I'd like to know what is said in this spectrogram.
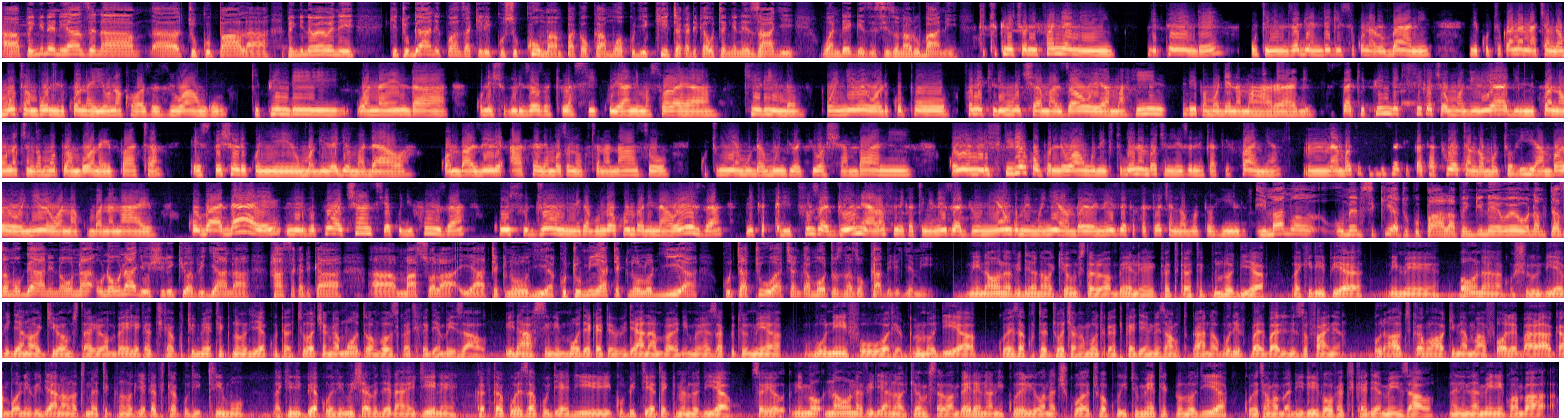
Uh, pengine nianze na uh, Tukupala, pengine wewe ni kitu gani kwanza kilikusukuma mpaka ukaamua kujikita katika utengenezaji wa ndege zisizo na rubani? Kitu kilichonifanya ni nipende utengenezaji wa ndege zisizo na rubani ni kutokana na changamoto ambayo nilikuwa naiona kwa wazazi wangu kipindi wanaenda kwenye shughuli zao za kila siku, yaani masuala ya kilimo. Wenyewe walikopo fanya kilimo cha mazao ya mahindi pamoja na maharage. Sasa kipindi kifika cha umwagiliaji, nilikuwa naona changamoto ambayo wanaipata especially kwenye umwagiliaji wa madawa, kwamba zile athari ambazo wanakutana nazo, kutumia muda mwingi wakiwa shambani. Kwa hiyo nilifikiria kwa upande wangu ni kitu gani ambacho naweza nikakifanya, mm, ambacho kinaweza kikatatua changamoto hii ambayo wenyewe wanakumbana nayo. Kwa baadaye nilipopewa chance ya kujifunza kuhusu drone nikagundua kwamba ninaweza nikajifunza drone alafu nikatengeneza drone yangu mimi mwenyewe ambayo inaweza ikatatua changamoto hili. Emmanuel, umemsikia Tukupala, pengine wewe una mtazamo gani na unaonaje ushiriki wa vijana hasa katika uh, maswala ya teknolojia, kutumia teknolojia kutatua changamoto zinazokabili jamii? Ninaona vijana wakiwa mstari wa mbele katika teknolojia, lakini pia nimeona na kushuhudia vijana wakiwa mstari wa mbele katika kutumia teknolojia kutatua changamoto ambazo ziko katika jamii zao. Binafsi ni mmoja kati ya vijana ambayo nimeweza kutumia ubunifu wa teknolojia kuweza kutatua changamoto katika jamii zangu kutokana na ubunifu mbalimbali nilizofanya. Kuna watu kama wakina Mafole Baraka ambao ni vijana wanatumia teknolojia katika kujikimu, lakini pia kuelimisha vijana wengine katika kuweza kujiajiri kupitia teknolojia. So hiyo naona vijana wakiwa mstari wa mbele, na ni kweli wanachukua hatua kuitumia teknolojia kuleta mabadiliko katika jamii zao, na ninaamini kwamba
